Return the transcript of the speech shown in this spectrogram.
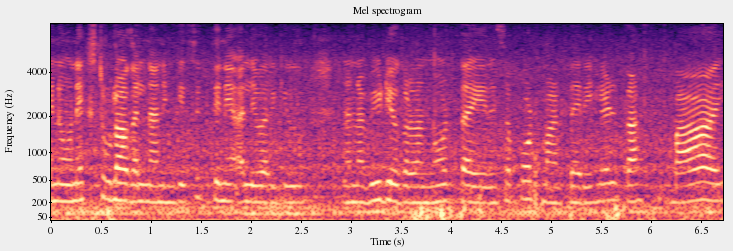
ಏನು ನೆಕ್ಸ್ಟ್ ವ್ಲಾಗಲ್ಲಿ ನಾನು ನಿಮಗೆ ಸಿಗ್ತೀನಿ. ಅಲ್ಲಿವರೆಗೂ ನನ್ನ ವೀಡಿಯೋಗಳನ್ನು ನೋಡ್ತಾ ಇರಿ ಸಪೋರ್ಟ್ ಇರಿ. ಹೇಳ್ತಾ ಬಾಯ್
